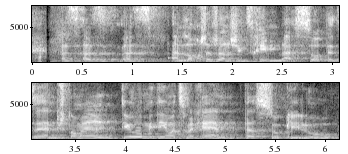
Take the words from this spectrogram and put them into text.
אז, אז, אז אני לא חושב שאנשים צריכים לעשות את זה, אני פשוט אומר, תהיו אמיתיים עם עצמכם, תעשו כאילו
